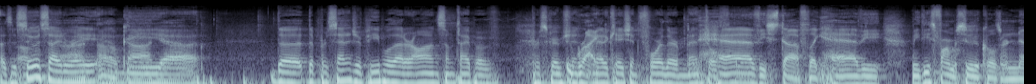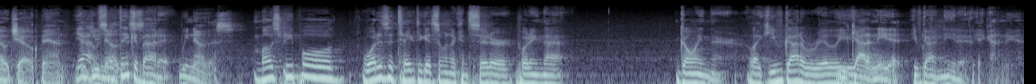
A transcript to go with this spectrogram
uh, the suicide rate, Oh, and God, the yeah. uh, the the percentage of people that are on some type of prescription Right. medication for their mental state. heavy stuff, like heavy. I mean, these pharmaceuticals are no joke, man. Yeah, you so know think this. about it. We know this. Most people, what does it take to get someone to consider putting that going there? Like you've got to really, You've got to need it. you've got to need it. You got to need it.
